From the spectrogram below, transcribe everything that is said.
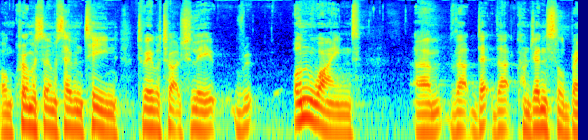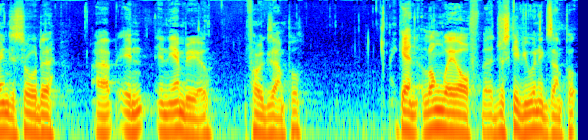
on chromosome 17 to be able to actually unwind um, that, that congenital brain disorder uh, in, in the embryo, for example. Again, a long way off, but I'll just give you one example.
